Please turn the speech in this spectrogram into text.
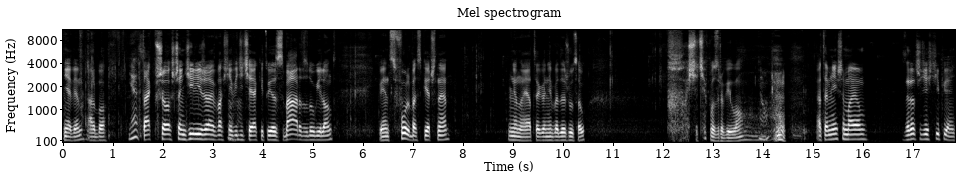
Nie wiem, albo Jest. tak przyoszczędzili, że właśnie widzicie jaki tu jest bardzo długi ląd. Więc full bezpieczne. Nie no, ja tego nie będę rzucał. Uff, się ciepło zrobiło. No. A te mniejsze mają 0,35.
